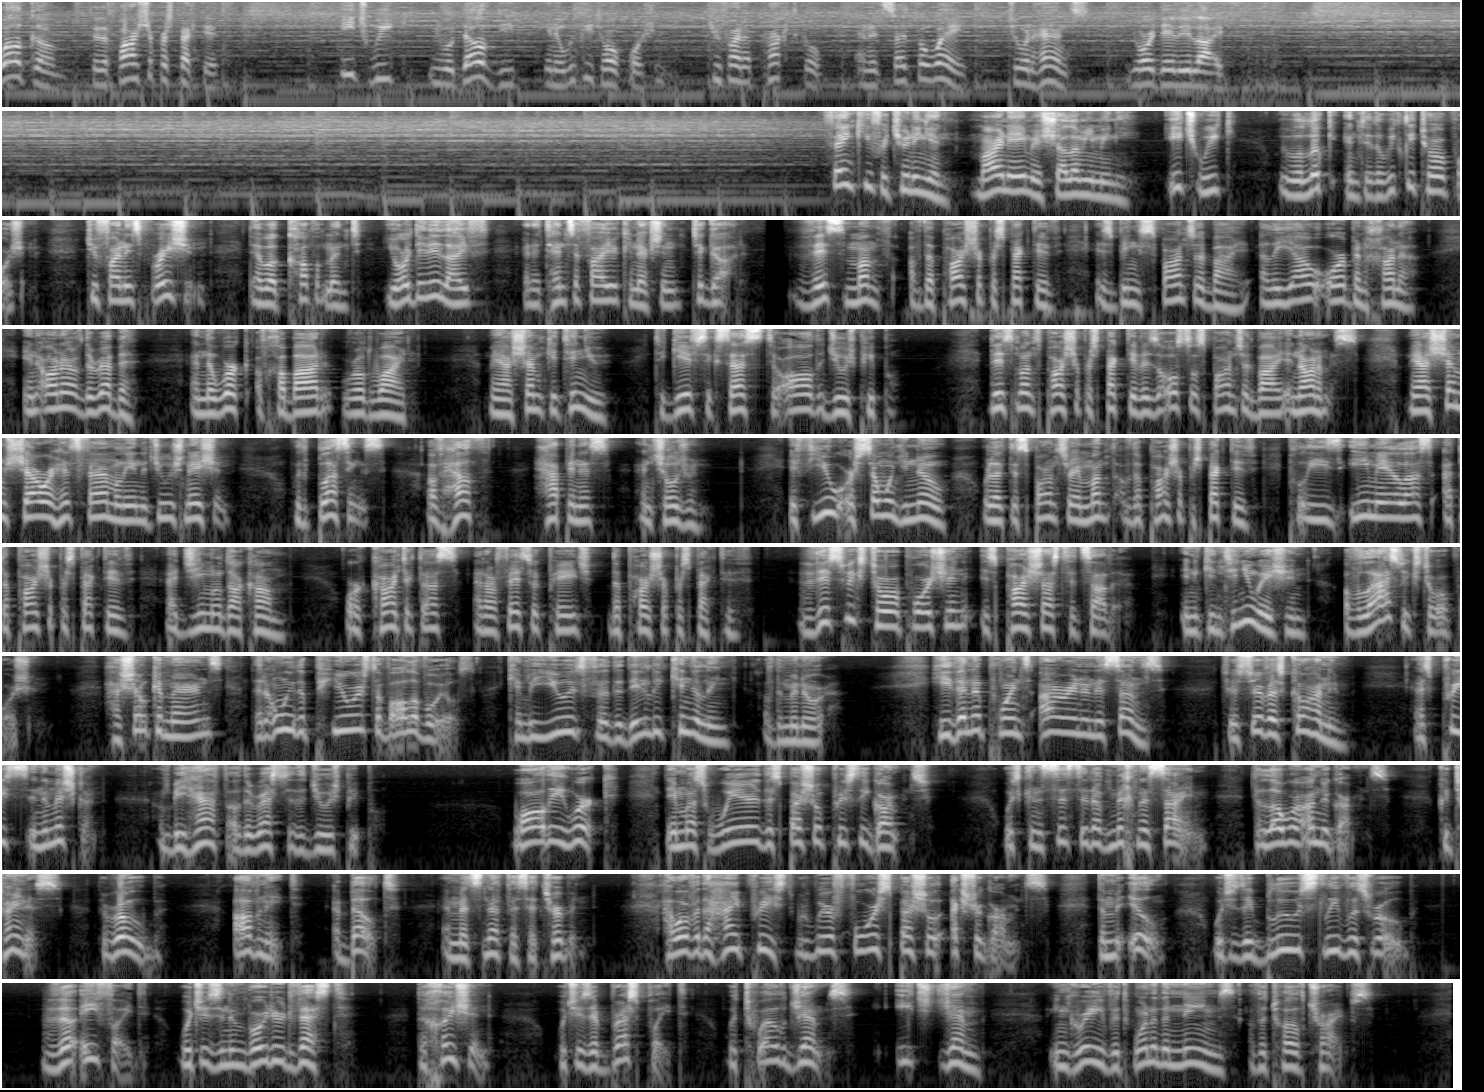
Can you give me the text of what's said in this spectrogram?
Welcome to the Parsha Perspective. Each week, we will delve deep in a weekly Torah portion to find a practical and insightful way to enhance your daily life. Thank you for tuning in. My name is Shalom Yamini. Each week, we will look into the weekly Torah portion to find inspiration that will complement your daily life and intensify your connection to God. This month of the Parsha Perspective is being sponsored by Eliyahu Or Ben Chana in honor of the Rebbe and the work of Chabad worldwide. May Hashem continue to give success to all the Jewish people. This month's Parsha Perspective is also sponsored by Anonymous. May Hashem shower his family and the Jewish nation with blessings of health, happiness, and children. If you or someone you know would like to sponsor a month of the Parsha Perspective, please email us at theparshaperspective at gmail.com or contact us at our Facebook page, The Parsha Perspective. This week's Torah portion is Parshas Tetzaveh. In continuation of last week's Torah portion, Hashem commands that only the purest of olive oils can be used for the daily kindling of the menorah. He then appoints Aaron and his sons to serve as Kohanim, as priests in the Mishkan, on behalf of the rest of the Jewish people. While they work, they must wear the special priestly garments, which consisted of michnasayim, the lower undergarments, kutanis, the robe, avnate, a belt, and metznefes, a turban. However, the high priest would wear four special extra garments the me'il, which is a blue sleeveless robe, the ephod, which is an embroidered vest, the choshen, which is a breastplate with twelve gems, each gem engraved with one of the names of the twelve tribes,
